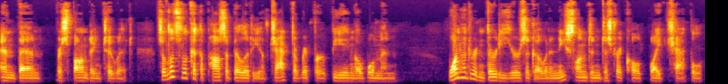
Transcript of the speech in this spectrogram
and then responding to it. So let's look at the possibility of Jack the Ripper being a woman. 130 years ago, in an East London district called Whitechapel,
